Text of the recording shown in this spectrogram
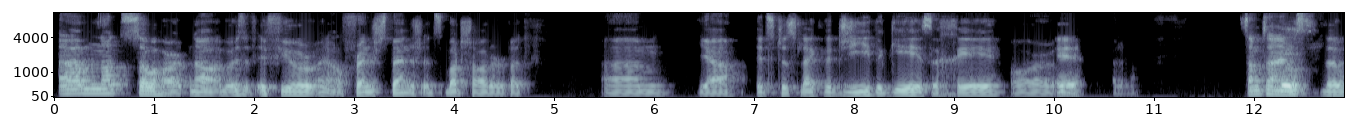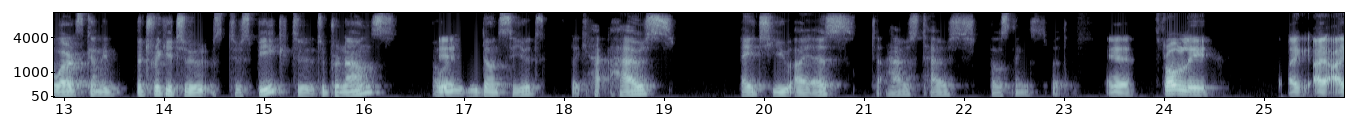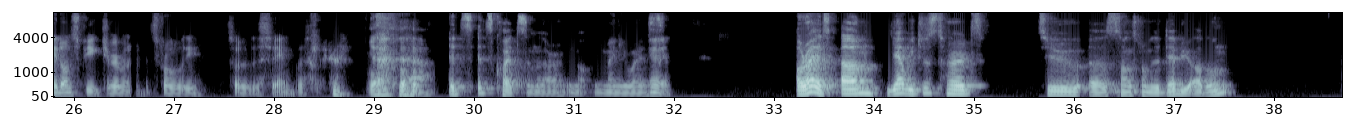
Um, not so hard. No, if, if you're, you know, French, Spanish, it's much harder. But um, yeah, it's just like the G, the G is a G, or yeah, I don't know. Sometimes the words can be a bit tricky to to speak, to to pronounce, or yeah. we, we don't see it. Like house, H U I S, house, house, those things. But yeah, it's probably like I I don't speak German. It's probably sort of the same, but yeah, yeah, it's it's quite similar in, in many ways. Yeah. All right. Um. Yeah, we just heard two uh, songs from the debut album.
